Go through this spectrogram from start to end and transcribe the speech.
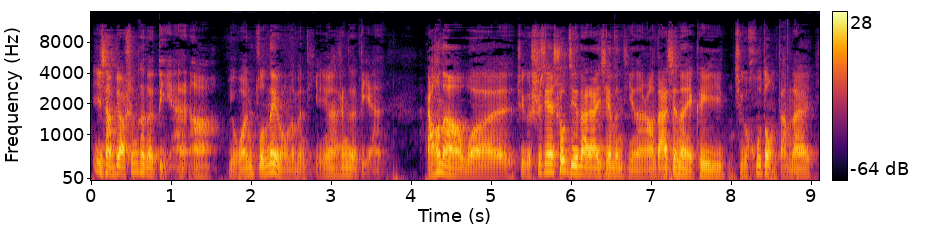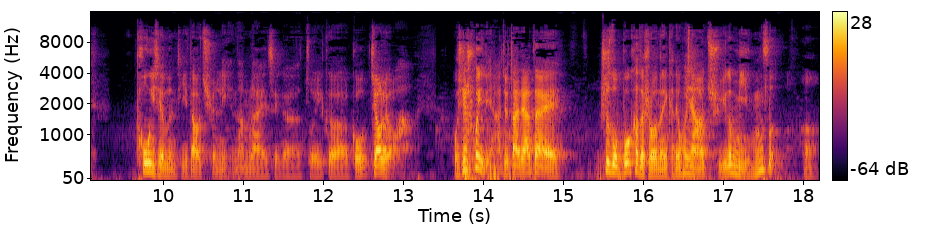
印象比较深刻的点啊，有关做内容的问题，印象深刻的点。然后呢，我这个事先收集大家一些问题呢，然后大家现在也可以这个互动，咱们来偷一些问题到群里，咱们来这个做一个沟交流啊。我先说一点啊，就大家在制作播客的时候呢，你肯定会想要取一个名字啊。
